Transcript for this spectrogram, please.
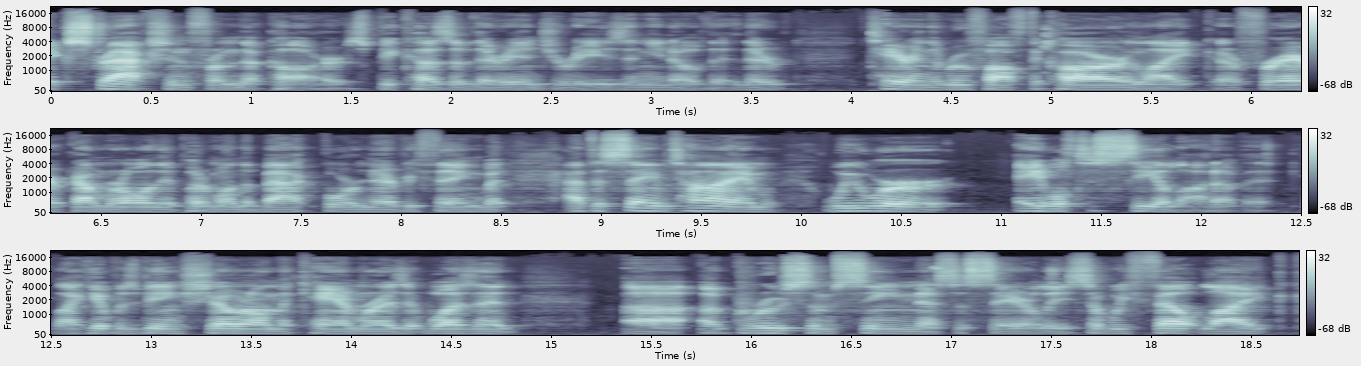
extraction from the cars because of their injuries, and you know they're tearing the roof off the car, and like for Aric Almirola, they put him on the backboard and everything. But at the same time, we were able to see a lot of it. Like it was being shown on the cameras. It wasn't uh, a gruesome scene necessarily. So we felt like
